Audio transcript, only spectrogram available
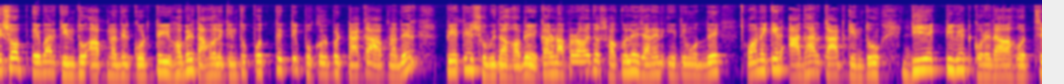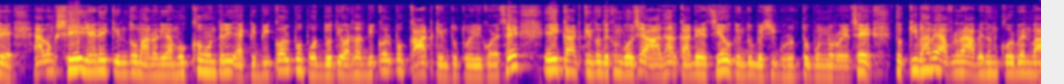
এসব এবার কিন্তু আপনাদের করতেই হবে, তাহলে কিন্তু প্রত্যেকটি প্রকল্পের টাকা আপনাদের পেতে সুবিধা হবে। কারণ আপনারা হয়তো সকলে জানেন ইতিমধ্যে অনেকের আধার কার্ড কিন্তু ডিএক্টিভেট করে দেওয়া হচ্ছে এবং সেই জেরে কিন্তু মাননীয় মুখ্যমন্ত্রী একটি বিকল্প পদ্ধতি অর্থাৎ বিকল্প কার্ড কিন্তু তৈরি করেছে। এই কার্ড কিন্তু দেখুন বলছে আধার কার্ডের চেয়েও কিন্তু বেশি গুরুত্বপূর্ণ রয়েছে। তো কীভাবে আপনারা আবেদন করবেন বা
